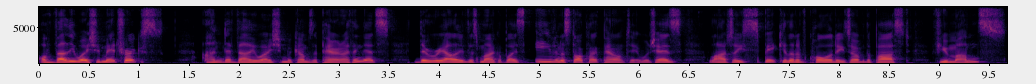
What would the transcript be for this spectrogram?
of valuation metrics, undervaluation becomes apparent. I think that's the reality of this marketplace. Even a stock like Palantir, which has largely speculative qualities over the past few months,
